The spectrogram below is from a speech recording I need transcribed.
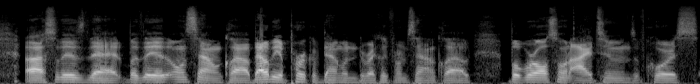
uh, so there's that. But they're on SoundCloud. That'll be a perk of downloading directly from SoundCloud. But we're also on iTunes, of course.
